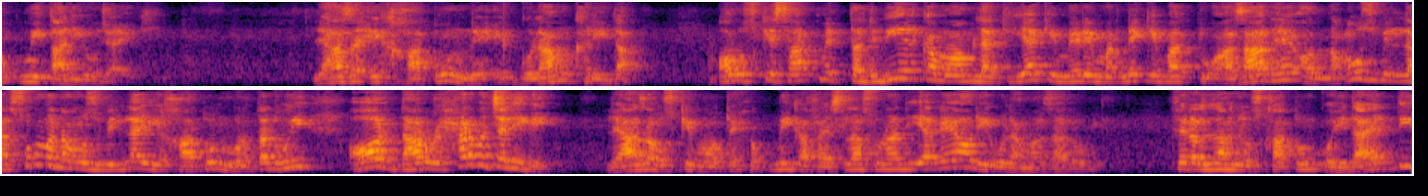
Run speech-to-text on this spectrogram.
हुक्मी तारी हो जाएगी। लिहाजा एक खातून ने एक गुलाम खरीदा और उसके साथ में तदबीर का मामला किया कि मेरे मरने के बाद तू आज़ाद है और नौज बिल्ला सुम नौज बिल्ला ये खातून मुर्तद हुई और दारुल हर्ब चली गई। लिहाजा उसके मौत हुक्मी का फैसला सुना दिया गया और ये गुलाम आज़ाद हो गया फिर अल्लाह ने उस खातून को हिदायत दी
